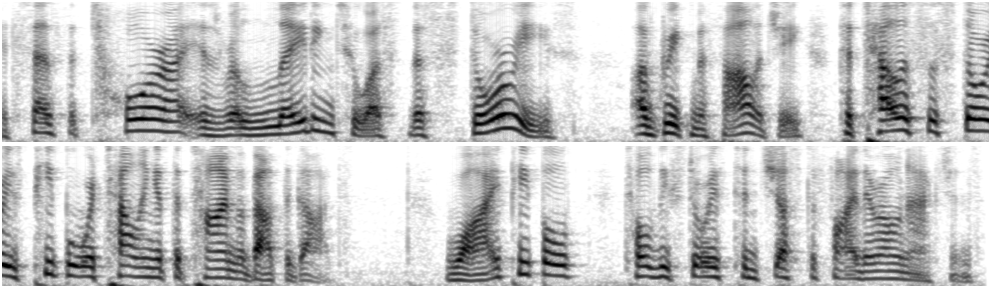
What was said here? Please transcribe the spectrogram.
It says the Torah is relating to us the stories of Greek mythology to tell us the stories people were telling at the time about the gods. Why? People told these stories to justify their own actions.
